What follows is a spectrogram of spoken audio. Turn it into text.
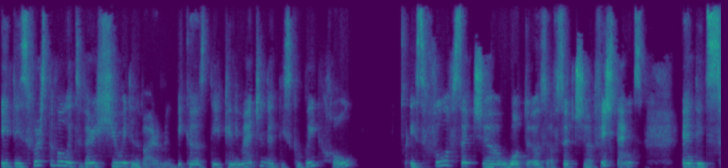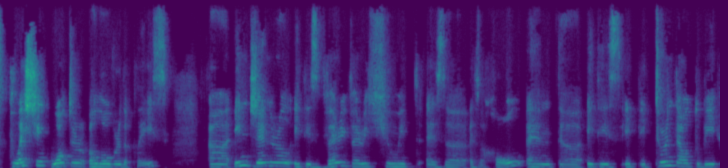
It is, first of all, it's a very humid environment because you can imagine that this complete hole is full of such uh, water, of such uh, fish tanks, and it's splashing water all over the place. Uh, in general, it is very, very humid as a, as a whole, and uh, it is it, it turned out to be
